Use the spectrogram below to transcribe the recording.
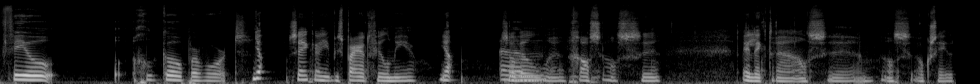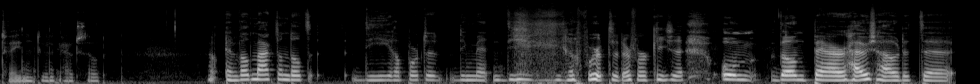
veel goedkoper wordt. Ja, zeker. Je bespaart veel meer. Ja, zowel um, uh, gas als uh, elektra als, uh, als ook CO2 natuurlijk uitstoot. Ja. En wat maakt dan dat die rapporten, die, die rapporten ervoor kiezen om dan per huishouden te,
